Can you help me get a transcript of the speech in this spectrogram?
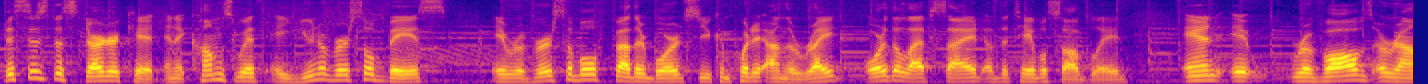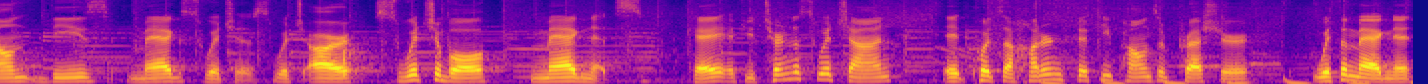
This is the starter kit and it comes with a universal base, a reversible featherboard so you can put it on the right or the left side of the table saw blade and it revolves around these mag switches which are switchable magnets. Okay, if you turn the switch on it puts 150 pounds of pressure with a magnet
